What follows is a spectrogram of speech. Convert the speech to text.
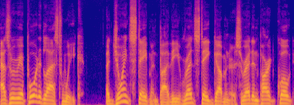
As we reported last week, a joint statement by the red state governors read in part, quote,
